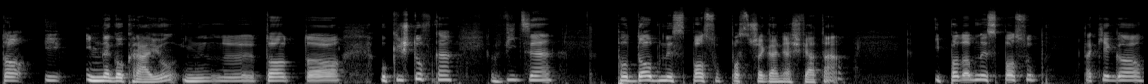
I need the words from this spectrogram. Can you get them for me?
to i innego kraju, to, to u Krzysztówka widzę podobny sposób postrzegania świata i podobny sposób takiego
